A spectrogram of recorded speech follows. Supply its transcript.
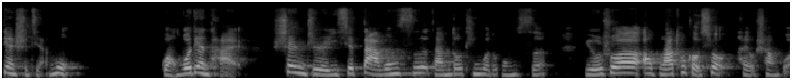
电视节目、广播电台，甚至一些大公司，咱们都听过的公司，比如说奥普拉脱口秀，他有上过；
